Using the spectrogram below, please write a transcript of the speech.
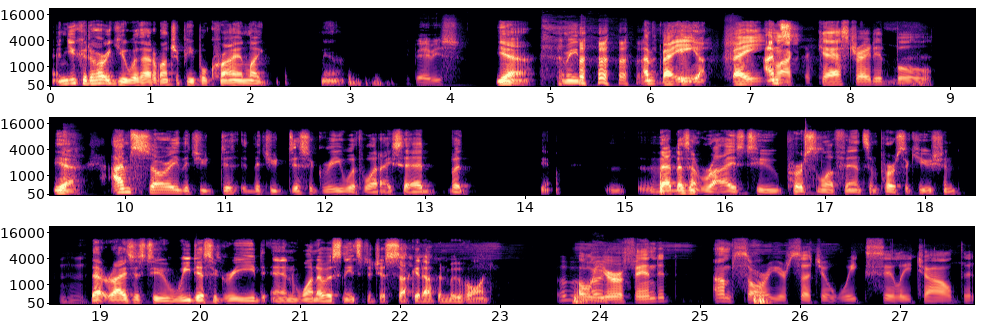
And you could argue without a bunch of people crying like, yeah, Babies. yeah. I mean, I'm Baying, yeah, baying I'm like a castrated bull. yeah. I'm sorry that you di- that you disagree with what I said, but you know, that doesn't rise to personal offense and persecution. hmm That rises to we disagreed and one of us needs to just suck it up and move on. Oh, you're offended? I'm sorry you're such a weak, silly child that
